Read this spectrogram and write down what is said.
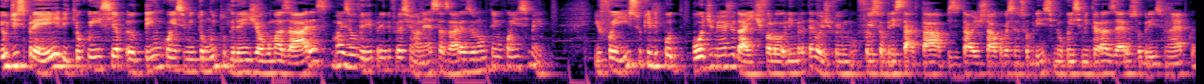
eu disse para ele que eu conhecia, eu tenho um conhecimento muito grande em algumas áreas, mas eu virei para ele e falei assim, ó, nessas áreas eu não tenho conhecimento. E foi isso que ele pôde me ajudar. A gente falou, lembra até hoje, foi, foi sobre startups e tal, a gente estava conversando sobre isso, meu conhecimento era zero sobre isso na época.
